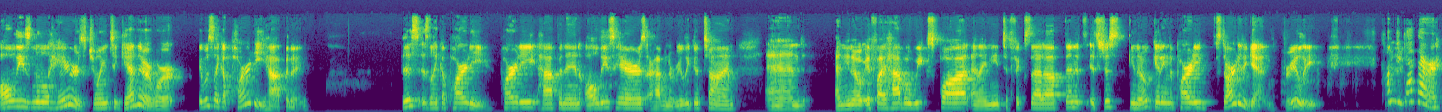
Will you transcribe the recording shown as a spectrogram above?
all these little hairs joined together were it was like a party happening. This is like a party party happening. All these hairs are having a really good time. And and you know if i have a weak spot and i need to fix that up then it's it's just you know getting the party started again really. Come together.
